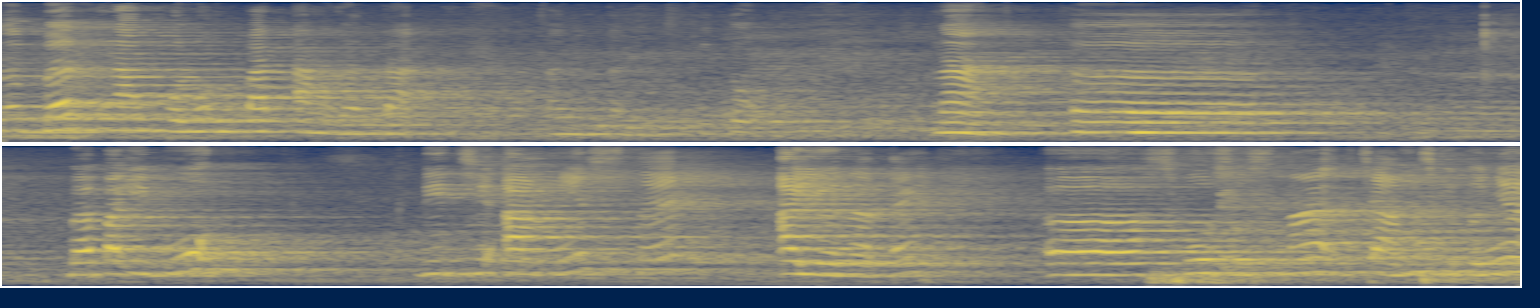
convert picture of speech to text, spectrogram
lebet 64 anggota. Itu. Nah eh, Bapak Ibu di Ciamis teh ayeuna teh eh, khususna Ciamis gitunya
